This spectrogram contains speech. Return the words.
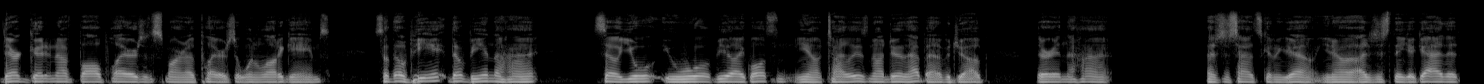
They're good enough ball players and smart enough players to win a lot of games, so they'll be they'll be in the hunt. So you'll you will be like, well, it's, you know, Ty Lue's not doing that bad of a job. They're in the hunt. That's just how it's gonna go. You know, I just think a guy that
